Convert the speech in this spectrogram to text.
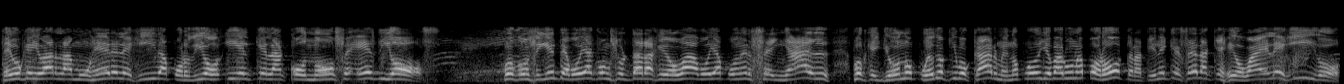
Tengo que llevar la mujer elegida por Dios y el que la conoce es Dios. Por consiguiente, voy a consultar a Jehová, voy a poner señal, porque yo no puedo equivocarme, no puedo llevar una por otra, tiene que ser la que Jehová ha elegido.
